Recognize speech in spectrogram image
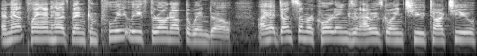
and that plan has been completely thrown out the window. I had done some recordings, and I was going to talk to you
